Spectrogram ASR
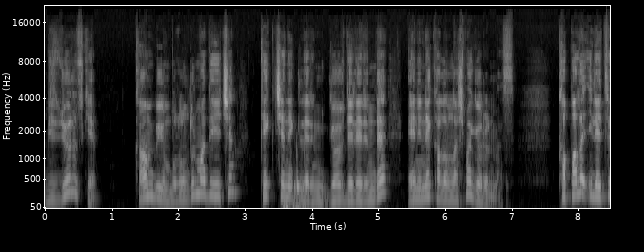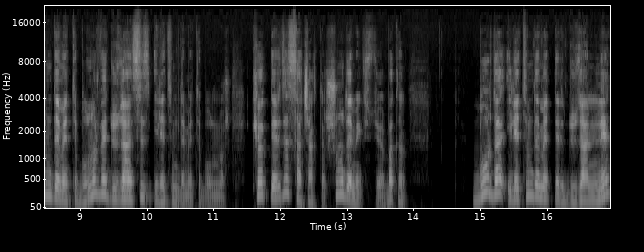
biz diyoruz ki kambiyum bulundurmadığı için tek çeneklilerin gövdelerinde enine kalınlaşma görülmez. Kapalı iletim demeti bulunur ve düzensiz iletim demeti bulunur. Kökleri de saçaktır. Şunu demek istiyor. Bakın burada iletim demetleri düzenli.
